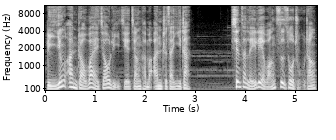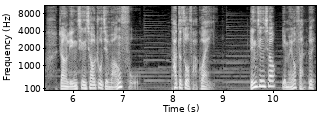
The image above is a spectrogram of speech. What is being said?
理应按照外交礼节将他们安置在驿站。现在雷烈王自作主张让林清霄住进王府，他的做法怪异，林清霄也没有反对。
